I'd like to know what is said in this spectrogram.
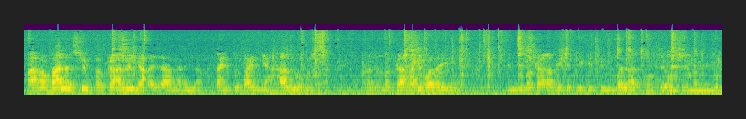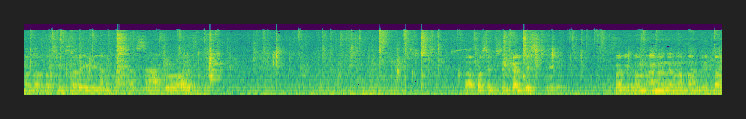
para balance yung pagkaano niya, kailangan niya, time to time niya halo mo siya. Magkakahiwala yung, hindi magkakadikit-dikit yung balat. Unti-unti nang lumalabas yung sarili ng taas. Tapos, Tapos yung second is tip. Sa ibang ano na naman, ibang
